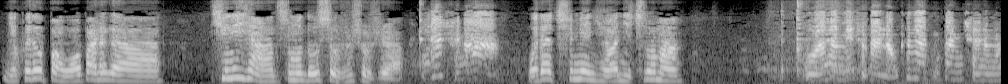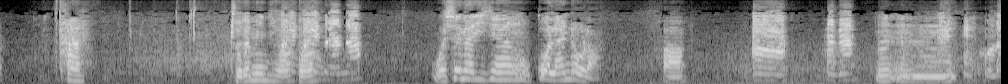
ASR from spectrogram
你回头帮我把那个行李箱什么都收拾收拾。你在吃啥？我在吃面条，你吃了吗？我还没吃饭呢，我看看我饭你吃什么？看，煮的面条。我现在已经过兰州了，好。嗯，好的。嗯嗯嗯。辛苦了。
